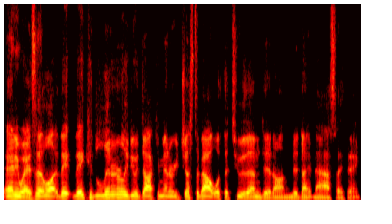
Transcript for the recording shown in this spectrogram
anyways a lot- they, they could literally do a documentary just about what the two of them did on midnight mass i think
